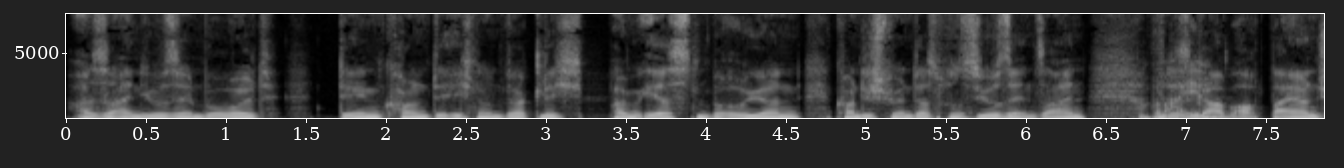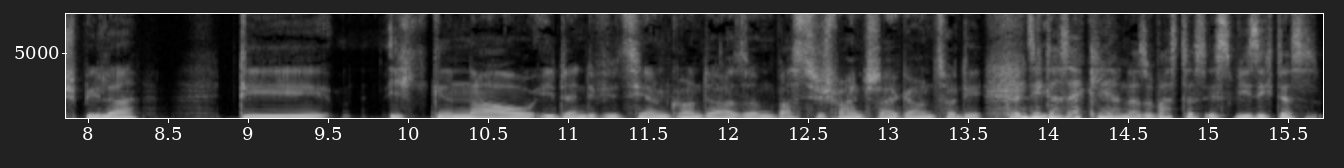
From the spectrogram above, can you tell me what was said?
Also ein Usain Bolt, den konnte ich nun wirklich beim ersten Berühren, konnte ich spüren, das muss Usain sein. Und Weil? es gab auch Bayern-Spieler, die ich genau identifizieren konnte, also ein Basti Schweinsteiger und so. Die, Können Sie das erklären, also was das ist, wie sich das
